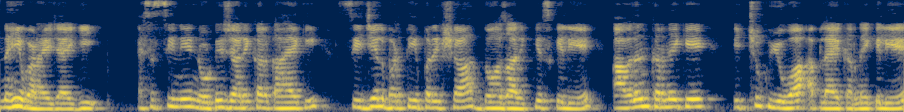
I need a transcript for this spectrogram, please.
नहीं बढ़ाई जाएगी। एसएससी ने नोटिस जारी कर कहा है कि सीजीएल भर्ती परीक्षा 2021 के लिए आवेदन करने के इच्छुक युवा अप्लाई करने के लिए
